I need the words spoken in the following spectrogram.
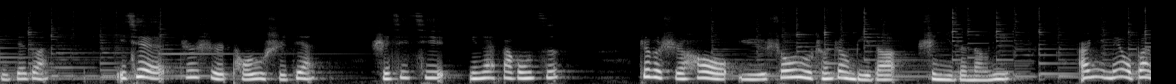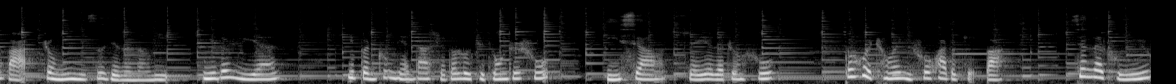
习阶段。一切知识投入实践，实习期应该发工资。这个时候与收入成正比的是你的能力，而你没有办法证明你自己的能力。你的语言、一本重点大学的录取通知书、一项学业的证书，都会成为你说话的嘴巴。现在处于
